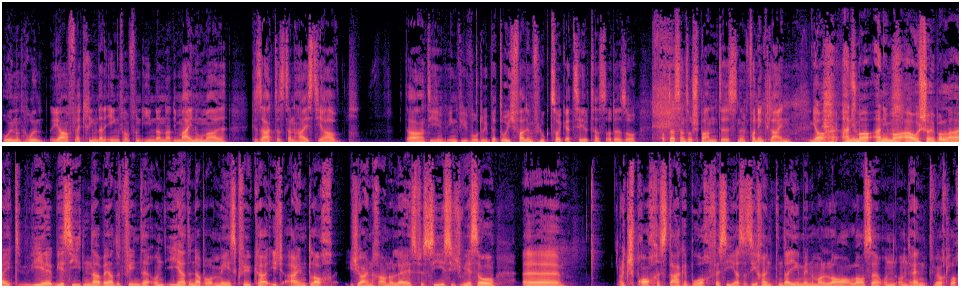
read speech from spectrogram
holen und holen, ja, vielleicht kriegen wir dann irgendwann von ihnen dann da die Meinung mal gesagt, dass dann heißt, ja, pff, da, die irgendwie, wo du über Durchfall im Flugzeug erzählt hast oder so, ob das dann so spannend ist, ne, von den Kleinen. Ja, habe ich, mir, hab ich mir auch schon überlegt, wie, wie sie denn da werden finden und ich hatte dann aber mehr das Gefühl gehabt, ist eigentlich, ist ja eigentlich auch noch Les für sie, es ist wie so, äh, ein gesprochenes Tagebuch für sie. Also sie könnten da irgendwann mal lassen und, und haben wirklich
